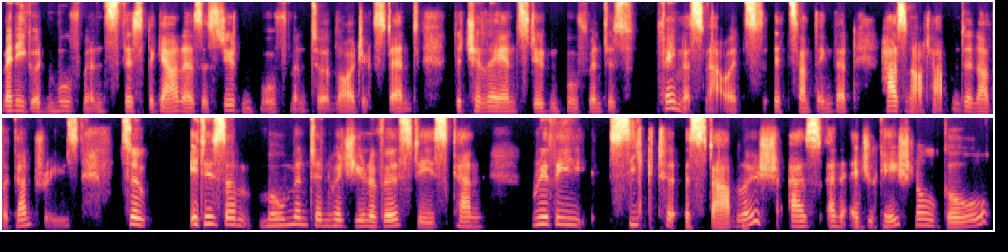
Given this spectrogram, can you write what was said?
many good movements, this began as a student movement to a large extent. The Chilean student movement is famous now. It's it's something that has not happened in other countries. So it is a moment in which universities can really seek to establish as an educational goal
